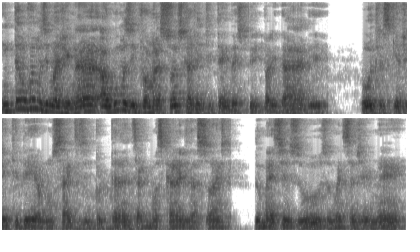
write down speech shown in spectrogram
Então vamos imaginar algumas informações que a gente tem da espiritualidade, outras que a gente lê em alguns sites importantes, algumas canalizações do Mestre Jesus, do Mestre Saint Germain,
